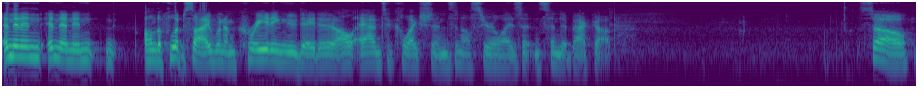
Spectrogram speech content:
and then, in, and then in, on the flip side, when I'm creating new data, I'll add to collections and I'll serialize it and send it back up. So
